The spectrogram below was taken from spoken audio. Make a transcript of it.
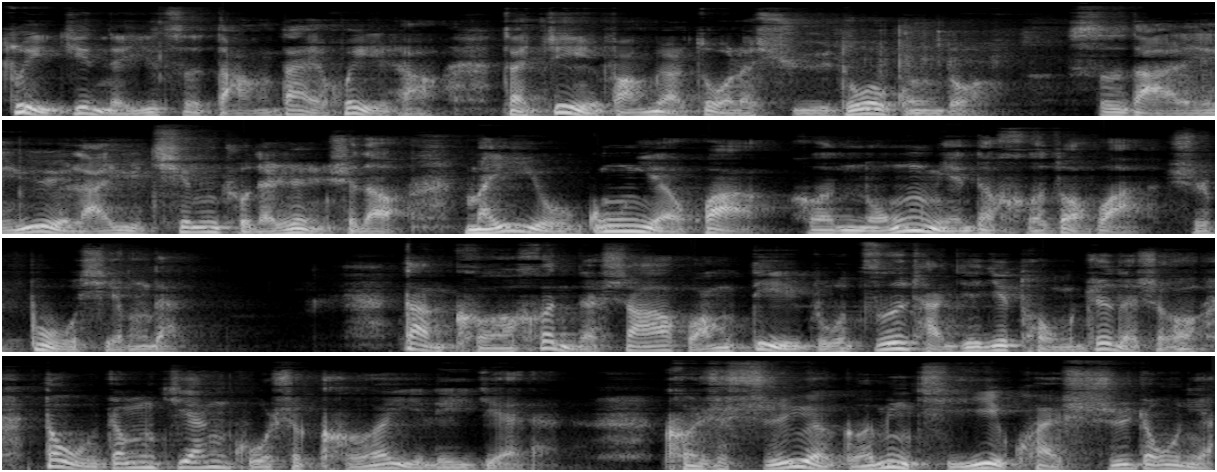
最近的一次党代会上，在这方面做了许多工作。斯大林越来越清楚地认识到，没有工业化和农民的合作化是不行的。但可恨的沙皇、地主、资产阶级统治的时候，斗争艰苦是可以理解的。可是十月革命起义快十周年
